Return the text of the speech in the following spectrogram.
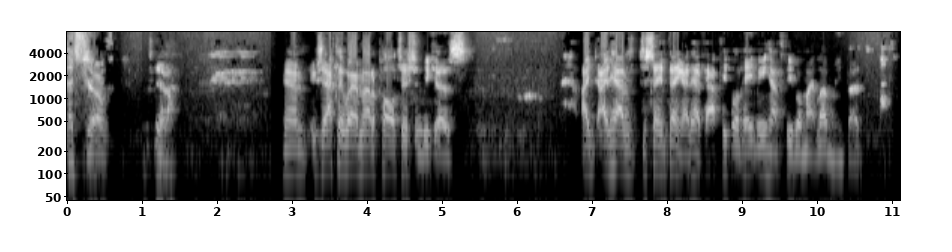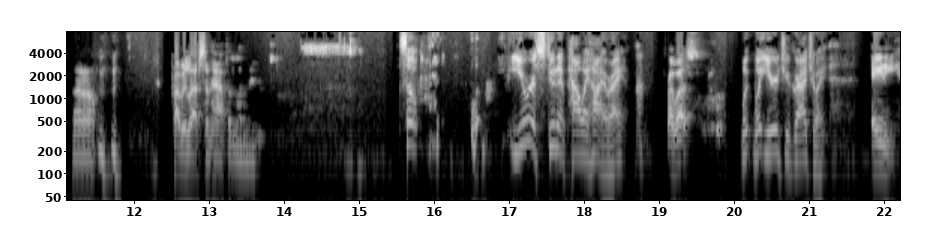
That's true. So, yeah. And exactly why I'm not a politician because I'd, I'd, have the same thing. I'd have half people that hate me, half people might love me, but I don't know. Probably less than half that love me. So you were a student at Poway High, right? I was. What, what year did you graduate? 80.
